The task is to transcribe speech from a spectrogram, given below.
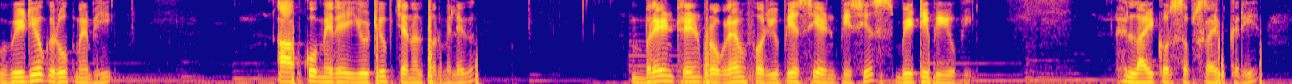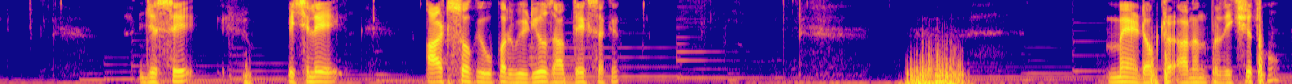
वीडियो के रूप में भी आपको मेरे यूट्यूब चैनल पर मिलेगा। Brain train program for UPSC and PCS बीटीपीयूपी लाइक और सब्सक्राइब करिए, जिससे पिछले 800 के ऊपर वीडियोस आप देख सकें। मैं डॉक्टर आनंद प्रदीक्षित हूँ।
